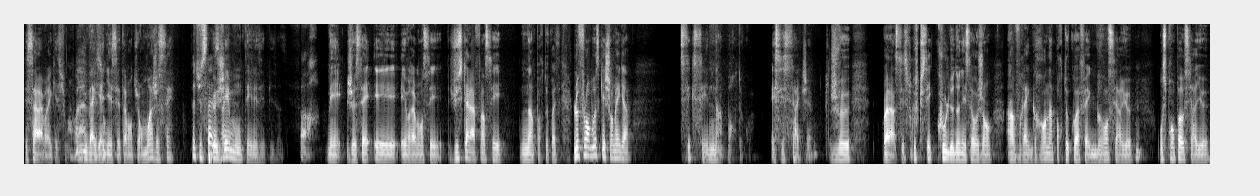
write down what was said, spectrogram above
C'est ça la vraie question. Voilà Qui va question. gagner cette aventure? Moi, je sais Ça, tu sais, que j'ai monté les épisodes. fort. Mais je sais, et, et vraiment, c'est jusqu'à la fin, c'est n'importe quoi. Le flambeau, ce qui est chiant, gars, c'est que c'est n'importe quoi. Et c'est ça que j'aime. Je veux. Voilà, c'est- je trouve que c'est cool de donner ça aux gens. Un vrai grand n'importe quoi fait avec grand sérieux. Mm. On se prend pas au sérieux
